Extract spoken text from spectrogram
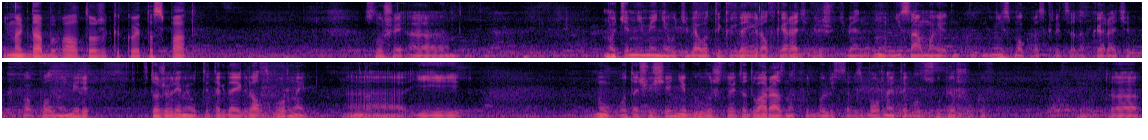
иногда бывал тоже какой-то спад. Слушай, а, но тем не менее, у тебя вот ты когда играл в Кайрате, говоришь, у тебя ну, не самое, не смог раскрыться да, в Кайрате по полной мере. в то же время вот ты тогда играл в сборной, да. и ну, вот ощущение было, что это два разных футболиста. В сборной это был Супер Жуков. А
